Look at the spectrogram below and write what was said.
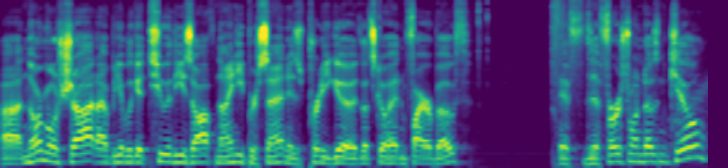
Uh, normal shot, I'll be able to get two of these off. 90% is pretty good. Let's go ahead and fire both. If the first one doesn't kill,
